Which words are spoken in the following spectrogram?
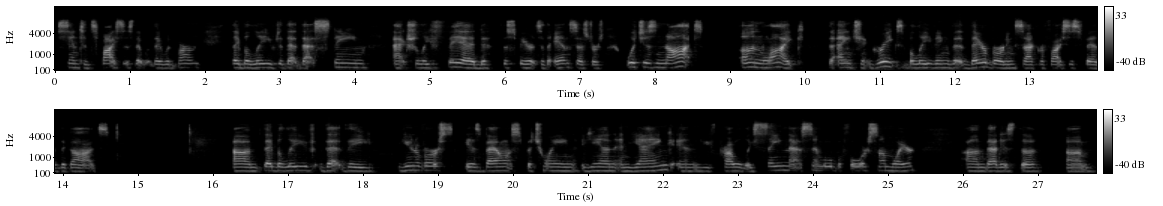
scented spices that they would burn, they believed that that steam actually fed the spirits of the ancestors, which is not unlike the ancient Greeks believing that their burning sacrifices fed the gods. Um, they believe that the universe is balanced between yin and yang, and you've probably seen that symbol before somewhere. Um, that is the um,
